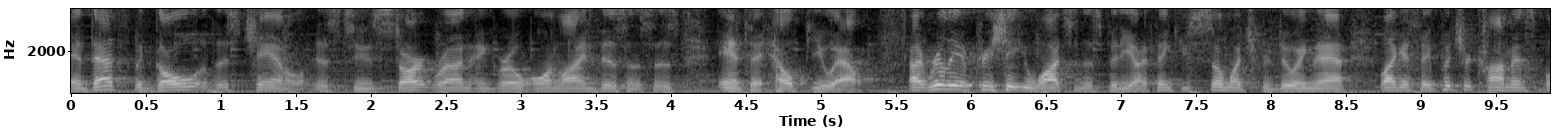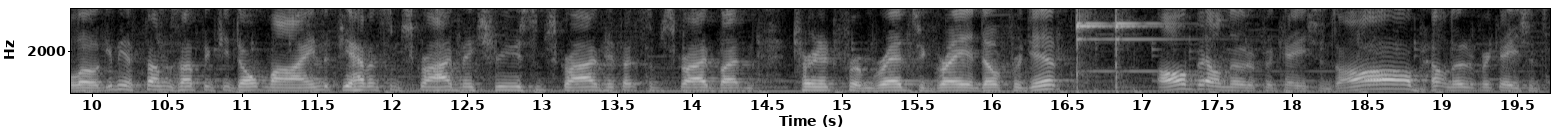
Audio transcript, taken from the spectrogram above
And that's the goal of this channel is to start run and grow online businesses and to help you out. I really appreciate you watching this video. I thank you so much for doing that. Like I say put your comments below. Give me a thumbs up if you don't mind. If you haven't subscribed make sure you subscribe hit that subscribe button turn it from red to gray and don't forget all bell notifications all bell notifications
